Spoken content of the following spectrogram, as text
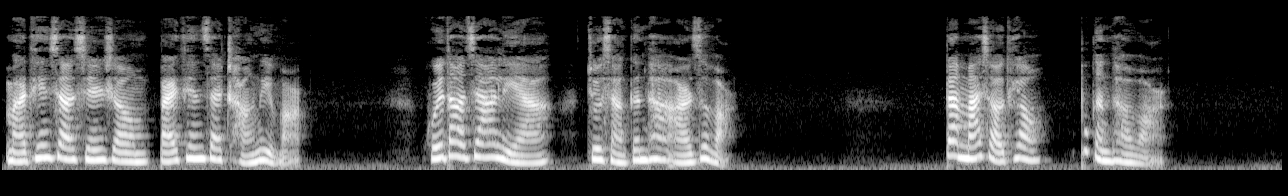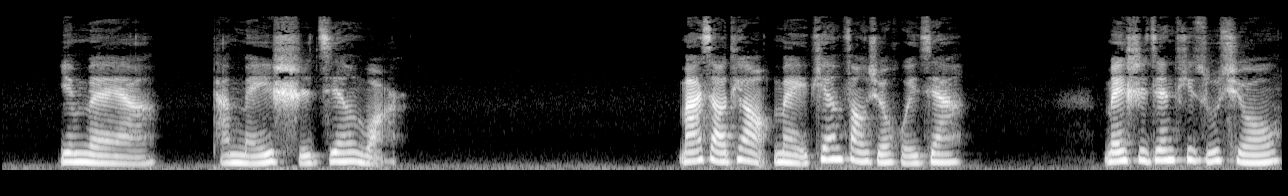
马天笑先生白天在厂里玩，回到家里啊就想跟他儿子玩。但马小跳不跟他玩，因为啊他没时间玩。马小跳每天放学回家，没时间踢足球，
